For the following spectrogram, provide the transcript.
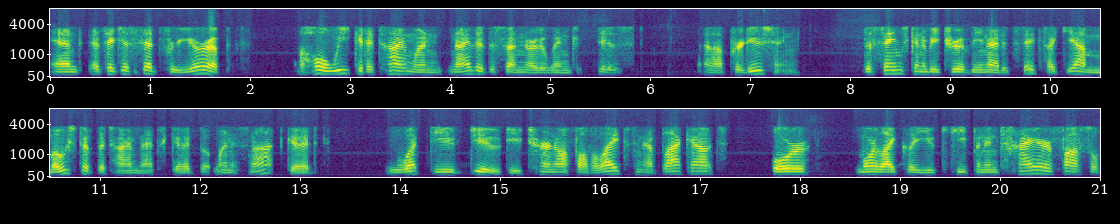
And as I just said, for Europe, a whole week at a time when neither the sun nor the wind is uh, producing, the same is going to be true of the United States. Like, yeah, most of the time that's good, but when it's not good, what do you do? Do you turn off all the lights and have blackouts? Or more likely, you keep an entire fossil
